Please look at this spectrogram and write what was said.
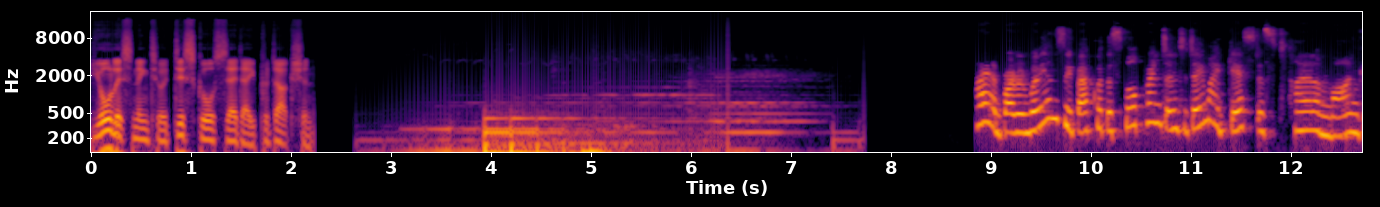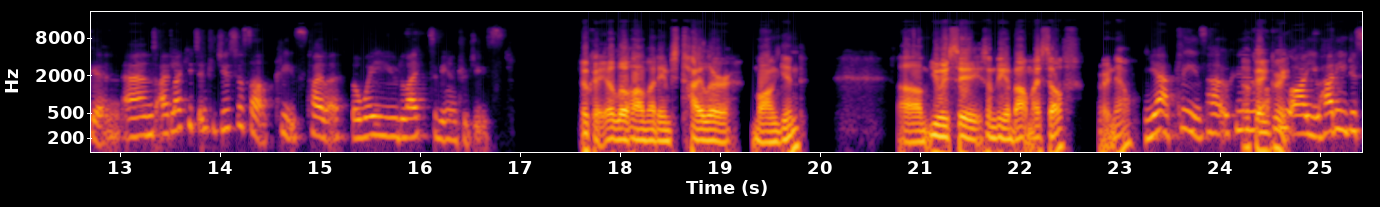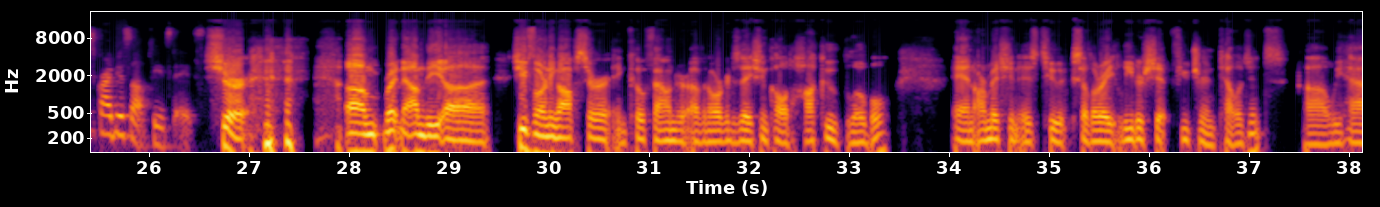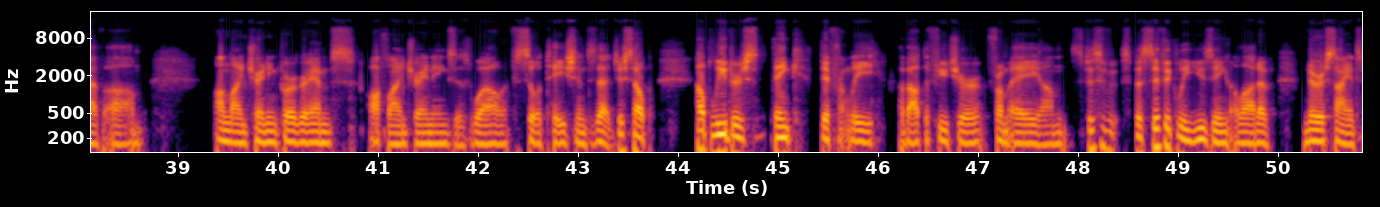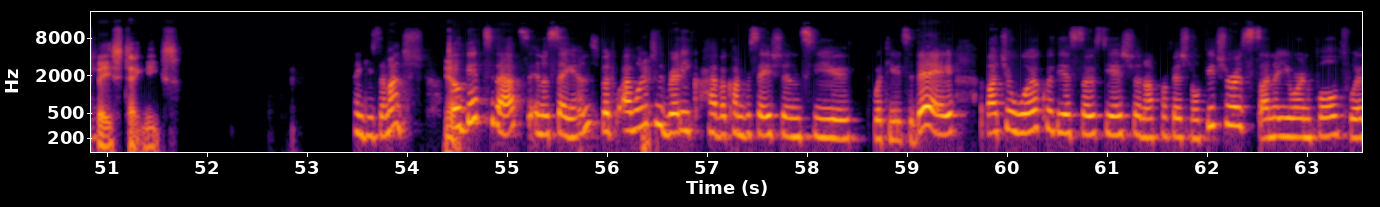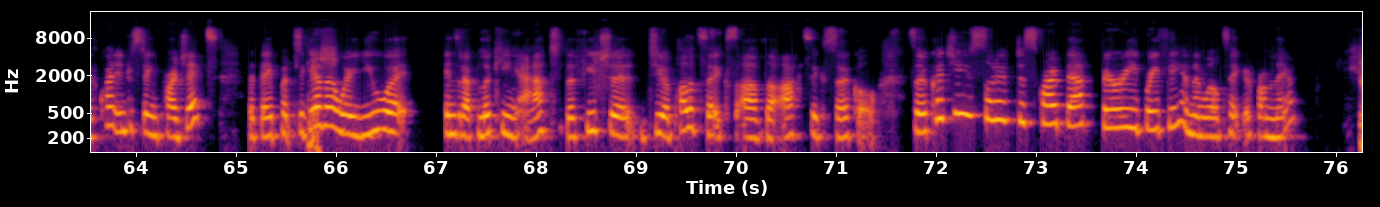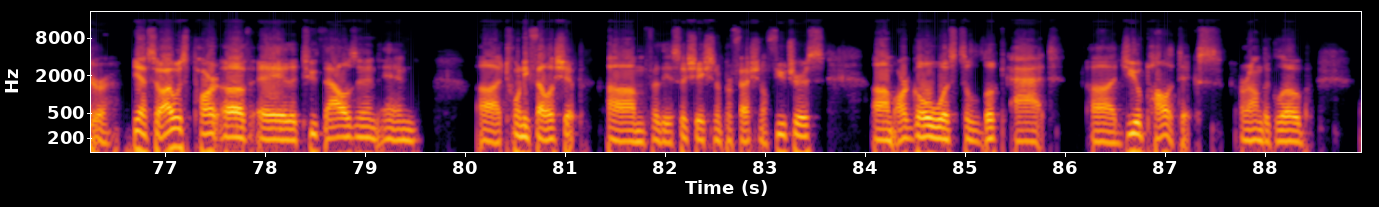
You're listening to a Discourse ZA production. Hi, I'm Bronwyn Williams. We're back with the small print, and today my guest is Tyler Mongan. And I'd like you to introduce yourself, please, Tyler, the way you like to be introduced. Okay, aloha. My name's Tyler Mongan. Um, you want to say something about myself right now? Yeah, please. How, who, Okay, great. who are you? How do you describe yourself these days? Sure. um, right now, I'm the uh, chief learning officer and co-founder of an organization called Haku Global, and our mission is to accelerate leadership, future intelligence. Uh, we have um, online training programs, offline trainings as well, and facilitations that just help help leaders think differently about the future from a um, specific, specifically using a lot of neuroscience based techniques. Thank you so much. Yeah. We'll get to that in a second, but I wanted to really have a conversation to you with you today about your work with the Association of Professional Futurists. I know you were involved with quite interesting projects that they put together Yes. where you were ended up looking at the future geopolitics of the Arctic Circle. So could you sort of describe that very briefly and then we'll take it from there? Sure. Yeah. So I was part of a the 2020 fellowship um, for the Association of Professional Futurists. Um, our goal was to look at uh, geopolitics around the globe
